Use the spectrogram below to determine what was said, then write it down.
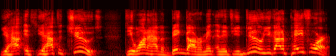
You have it's you have to choose. Do you want to have a big government? And if you do, you got to pay for it.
